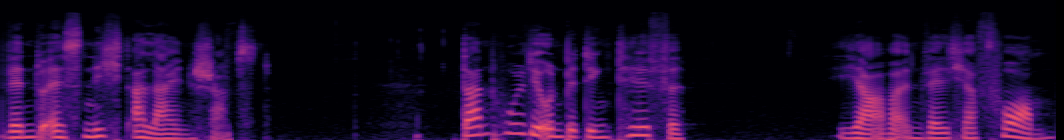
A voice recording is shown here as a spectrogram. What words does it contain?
wenn du es nicht alleine schaffst. Dann hol dir unbedingt Hilfe. Ja, aber in welcher Form?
